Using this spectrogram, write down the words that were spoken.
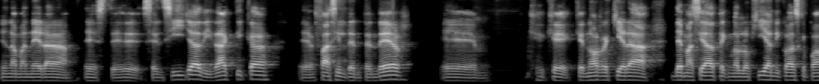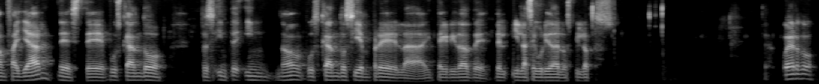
de una manera este, sencilla, didáctica, eh, fácil de entender, que, no requiera demasiada tecnología ni cosas que puedan fallar, este, buscando, pues, ¿no? buscando siempre la integridad y la seguridad de los pilotos. De acuerdo.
